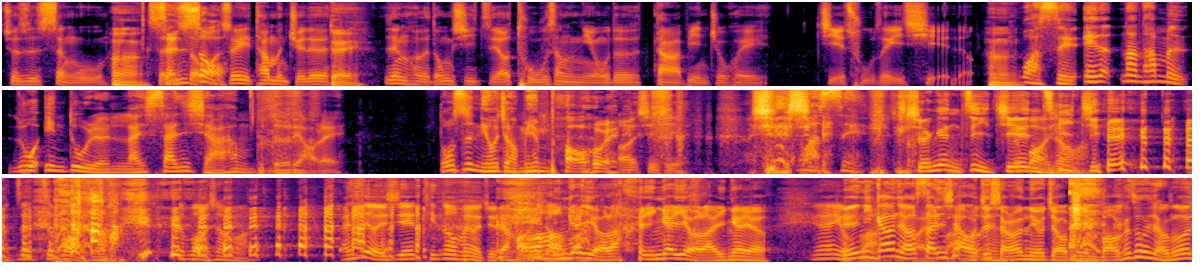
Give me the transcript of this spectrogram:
就是圣物。嗯，神兽啊，兽。所以他们觉得对，任何东西只要涂上牛的大便，就会解除这一切的。嗯，哇塞，哎、那那他们如果印度人来三峡，他们不得了嘞，都是牛角面包哎、好，谢谢，谢谢哇。塞，玄哥你自己接，你自这不好笑己接，啊这这不好笑吗？这不好笑吗？还是有一些听众朋友觉得好笑吗？应该有啦，应该有啦，应该有。应该有吧。因为你刚刚讲到三峡，我就想到牛角面包，可是我想说，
